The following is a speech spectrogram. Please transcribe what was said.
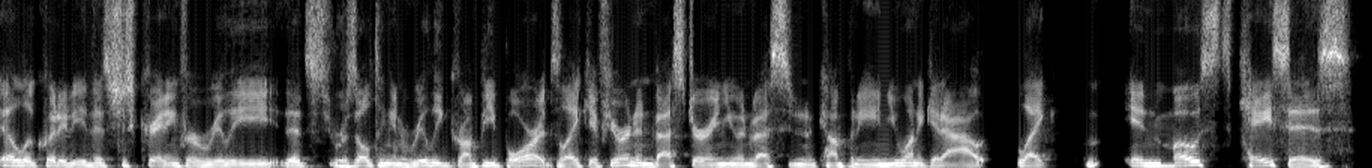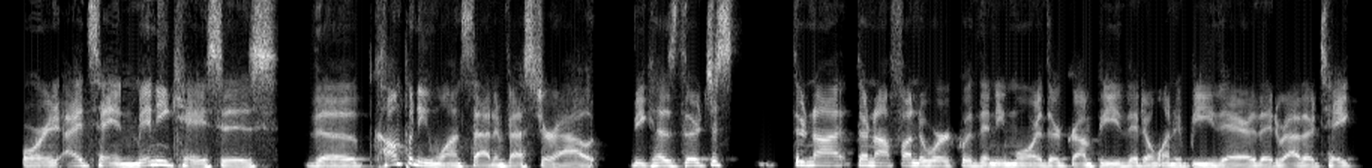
illiquidity that's just creating for really that's resulting in really grumpy boards. Like if you're an investor and you invested in a company and you want to get out like in most cases or i'd say in many cases the company wants that investor out because they're just they're not they're not fun to work with anymore. They're grumpy. They don't want to be there. They'd rather take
